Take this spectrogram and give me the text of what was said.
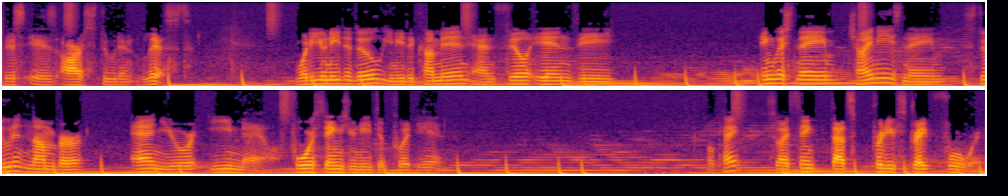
this is our student list. What do you need to do? You need to come in and fill in the English name, Chinese name, student number, and your email. Four things you need to put in. Okay, so I think that's pretty straightforward.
